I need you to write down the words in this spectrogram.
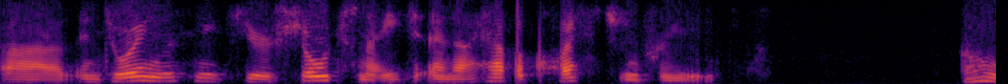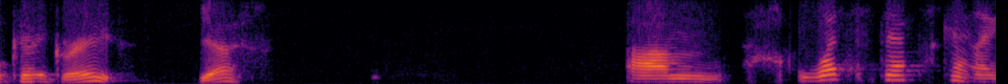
uh, enjoying listening to your show tonight. And I have a question for you. Oh, okay, great. Yes. Um, what steps can I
